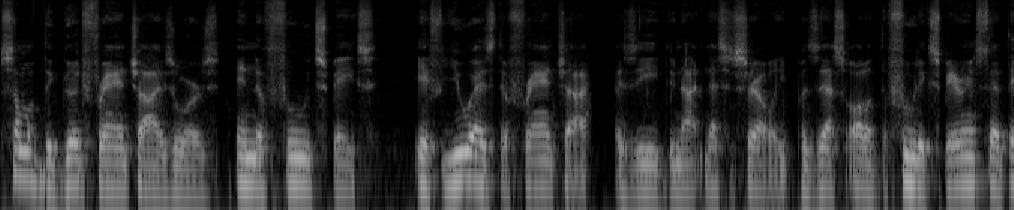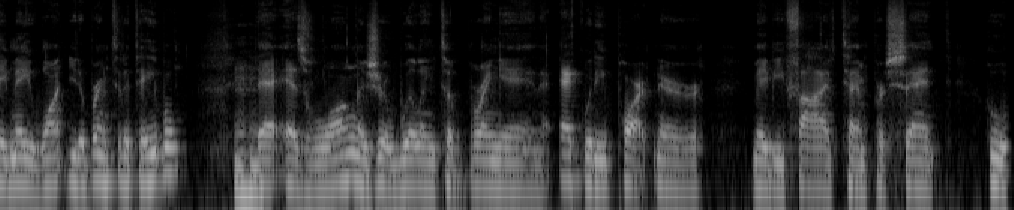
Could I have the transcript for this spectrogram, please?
some of the good franchisors in the food space, if you as the franchisee do not necessarily possess all of the food experience that they may want you to bring to the table, mm-hmm. that as long as you're willing to bring in an equity partner, maybe 5, 10%, who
